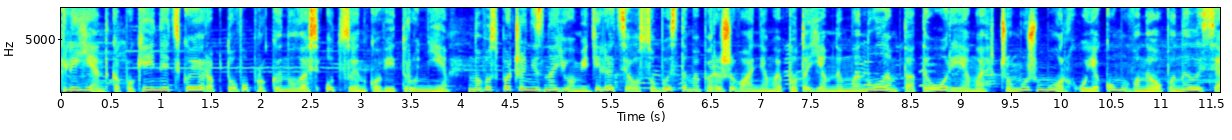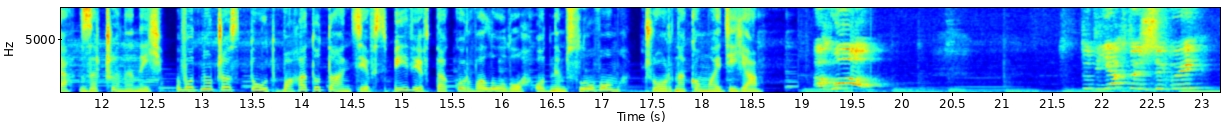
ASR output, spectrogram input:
Клієнтка покійницької раптово прокинулась у цинковій труні. Новоспечені знайомі діляться особистими переживаннями, потаємним минулим та теоріями, чому ж морг, у якому вони опинилися, зачинений. Водночас тут багато танців, співів та корвалолу. Одним словом, чорна комедія. Аго! Тут є хтось живий?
